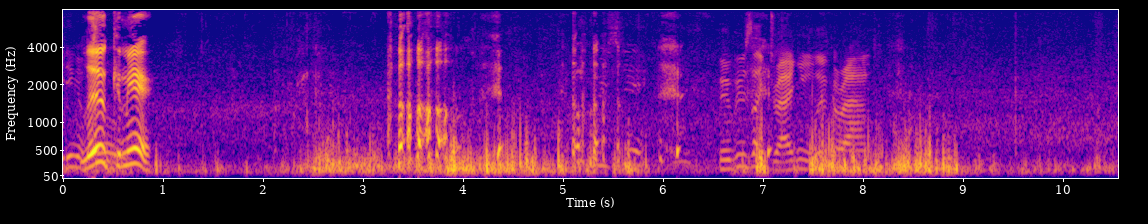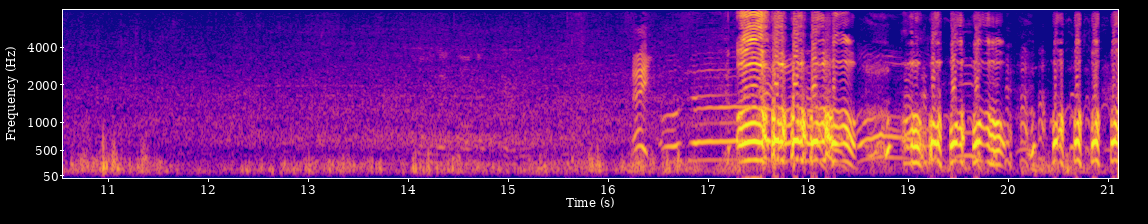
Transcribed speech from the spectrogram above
eating a Luke, come here. Boo Boo's like dragging Luke around. Hey! Oh no! Oh! oh!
